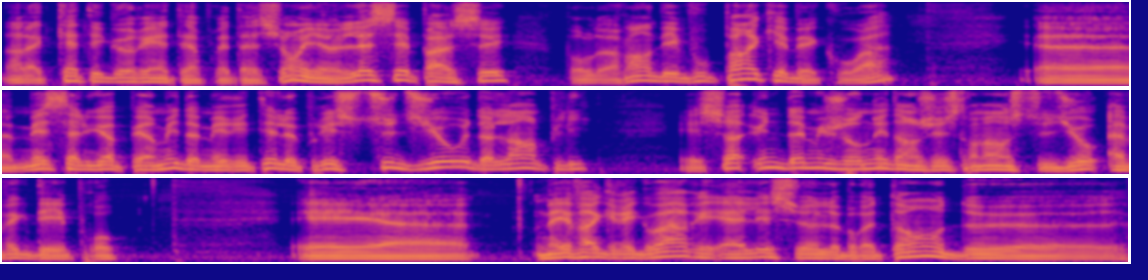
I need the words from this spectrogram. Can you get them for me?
dans la catégorie interprétation et un laissez-passer pour le rendez-vous pan-québécois, euh, mais ça lui a permis de mériter le prix studio de l'Ampli. Et ça, une demi-journée d'enregistrement en studio avec des pros. Et euh, Maëva Grégoire et Alice Le Breton, deux, euh,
